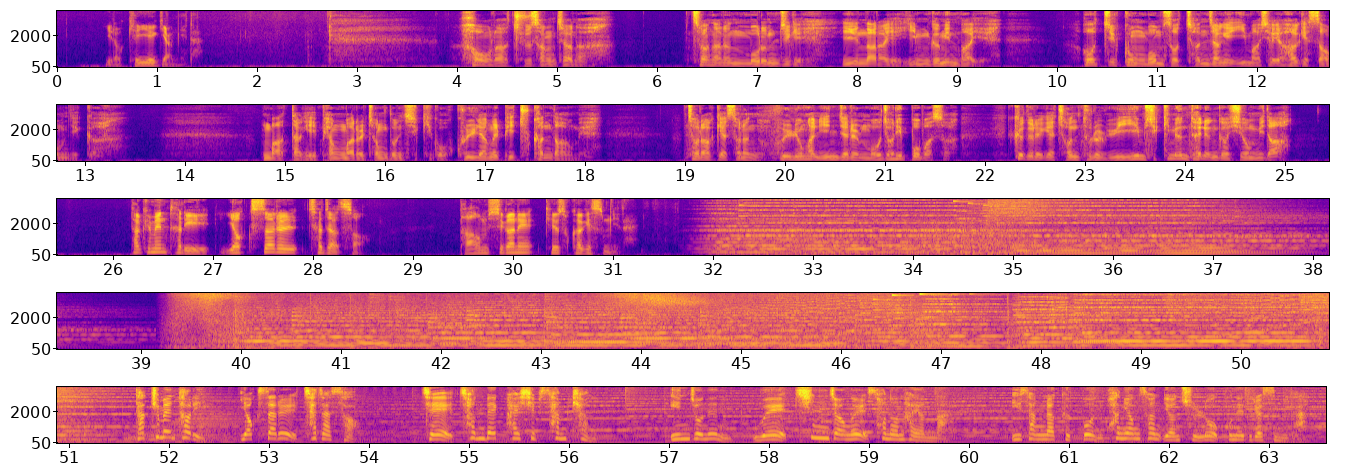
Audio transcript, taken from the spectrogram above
이렇게 얘기합니다. 하오나 주상 전하, 전하는 모름지기 이 나라의 임금인 바에 어찌 꼭 몸소 전장에 임하셔야 하겠사옵니까? 마땅히 병마를 정돈시키고 군량을 비축한 다음에 전하께서는 훌륭한 인재를 모조리 뽑아서 그들에게 전투를 위임시키면 되는 것이옵니다. 다큐멘터리 역사를 찾아서 다음 시간에 계속하겠습니다. 다큐멘터리 역사를 찾아서 제 1183편 인조는 왜 친정을 선언하였나 이상락 극본 황영선 연출로 보내드렸습니다.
